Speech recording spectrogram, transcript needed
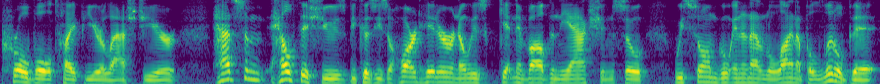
Pro Bowl type year last year. had some health issues because he's a hard hitter and always getting involved in the action. So we saw him go in and out of the lineup a little bit.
